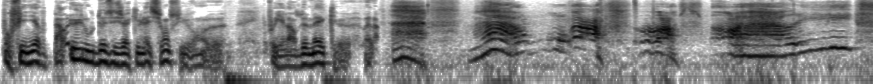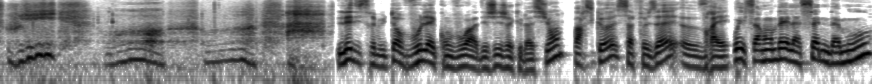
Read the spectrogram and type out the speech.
Pour finir par une ou deux éjaculations, suivant. euh, il faut y avoir deux mecs, voilà. Ah, oh, ah, ah, ah, oui, oui. Les distributeurs voulaient qu'on voit des éjaculations parce que ça faisait euh, vrai. Oui, ça rendait la scène d'amour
